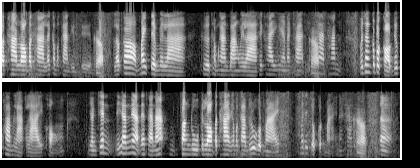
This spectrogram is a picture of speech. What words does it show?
ประธานรองประธานและกรรมการอื่นครับ ๆ แล้วก็ไม่เต็มเวลาคือทำงานบางเวลาคล้ายๆเนี้ยนะคะอีกครับ ห้าท่าน เพราะฉะนั้นก็ประกอบด้วยความหลากหลายของ อย่างเช่นดิฉันเนี่ยในฐานะฟังดูเป็นรองประธานกรรมการปฏิรูปกฎหมาย ไม่ได้จบกฎหมายนะคะ ครับ เอ่อเพ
